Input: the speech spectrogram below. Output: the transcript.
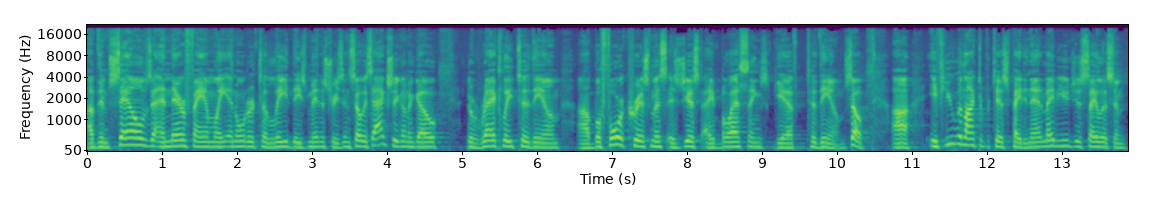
of themselves and their family in order to lead these ministries. And so it's actually going to go directly to them uh, before Christmas as just a blessings gift to them. So uh, if you would like to participate in that, maybe you just say, listen,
